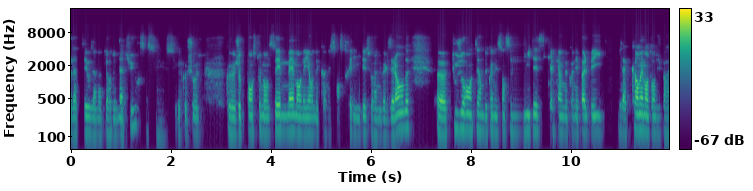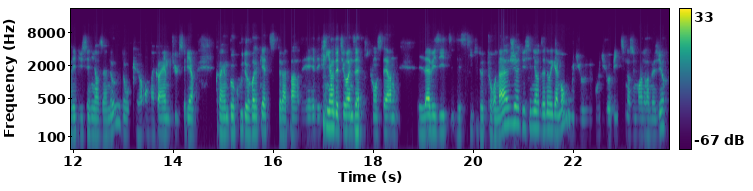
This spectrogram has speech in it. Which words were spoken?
adaptée aux amateurs de nature. c'est quelque chose que je pense tout le monde sait, même en ayant des connaissances très limitées sur la Nouvelle-Zélande. Euh, toujours en termes de connaissances limitées, si quelqu'un ne connaît pas le pays, il a quand même entendu parler du Seigneur Anneaux. Donc, euh, on a quand même, tu le sais bien, quand même beaucoup de requêtes de la part des, clients de Turenzel qui concernent la visite des sites de tournage du Seigneur Anneaux également, ou du, Hobbit dans une moindre mesure.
